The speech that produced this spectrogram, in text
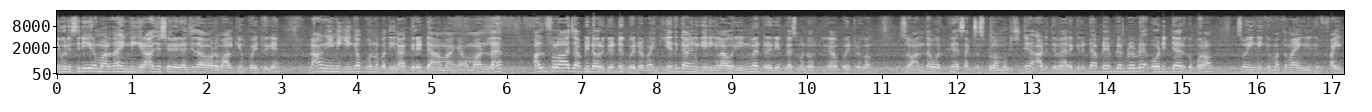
இவர் சிரிக்கிற மாதிரி தான் இன்னைக்கு ராஜேஸ்வரி ரஞ்சிதாவோட வாழ்க்கையும் போயிட்டு இருக்கு நாங்கள் இன்றைக்கி எங்கே போகிறோம்னு பார்த்தீங்கன்னா கிரிட் ஆமாங்க. ஒமானில் அல்ஃபலாஜ் அப்படின்ற ஒரு கிரிட்டுக்கு போயிட்டுருக்கோம் எதுக்காகன்னு கேட்குறீங்களா ஒரு இன்வெர்டர் ரீப்ளேஸ்மெண்ட் ஒர்க்குக்காக போயிட்டுருக்கோம் ஸோ அந்த ஒர்க்கை சக்ஸஸ்ஃபுல்லாக முடிச்சுட்டு அடுத்து வேறு கிரிட் அப்படியே அப்படியே அப்படியே அப்படியே ஓடிட்டே இருக்க போகிறோம் ஸோ இன்றைக்கி மொத்தமாக எங்களுக்கு ஃபைவ்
